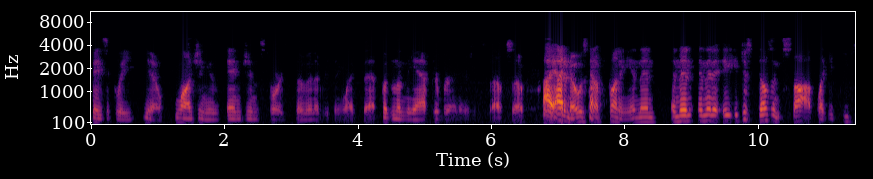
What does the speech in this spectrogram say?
basically, you know, launching his engines towards them and everything like that, putting them in the afterburners and stuff. So I, I don't know, it was kind of funny. And then, and then, and then it, it just doesn't stop. Like it keeps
